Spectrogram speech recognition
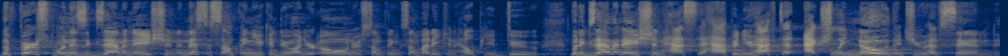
The first one is examination, and this is something you can do on your own or something somebody can help you do. But examination has to happen. You have to actually know that you have sinned.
